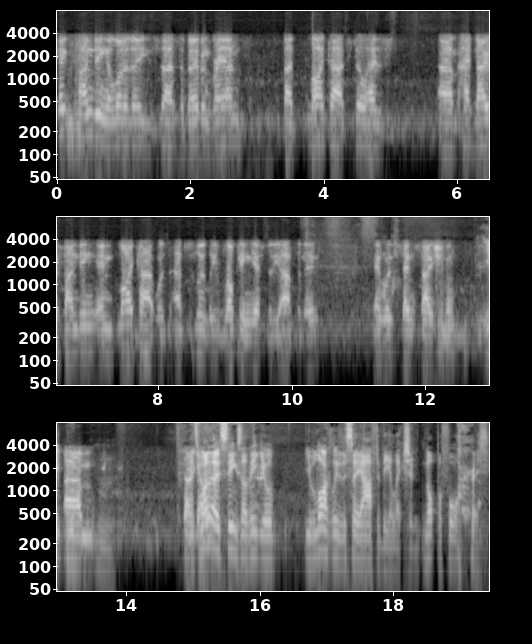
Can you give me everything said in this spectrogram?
keep funding a lot of these uh, suburban grounds, but Leichhardt still has um, had no funding, and Leichhardt was absolutely rocking yesterday afternoon. It was sensational. It would, um, hmm. it's one on. of those things I think you'll you're likely to see after the election, not before it,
